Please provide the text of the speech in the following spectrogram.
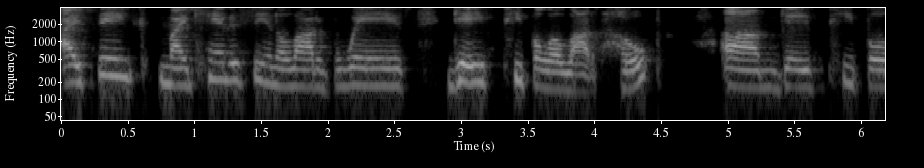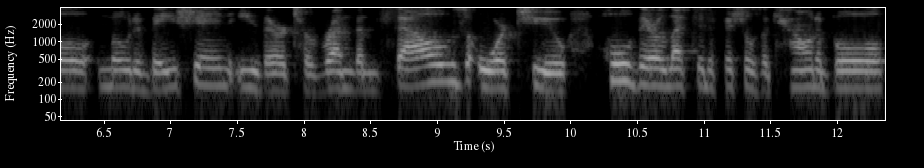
i think my candidacy in a lot of ways gave people a lot of hope um, gave people motivation either to run themselves or to hold their elected officials accountable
